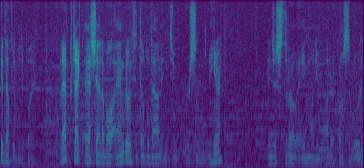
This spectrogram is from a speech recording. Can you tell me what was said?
Could definitely be the play. But I have Protect, I got Shadow Ball. I am going to double down into Ursaluna here and just throw a muddy water across the board.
